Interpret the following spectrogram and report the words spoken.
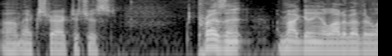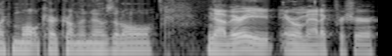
um, extract. It's just present. I'm not getting a lot of other like malt character on the nose at all. No, very aromatic for sure.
